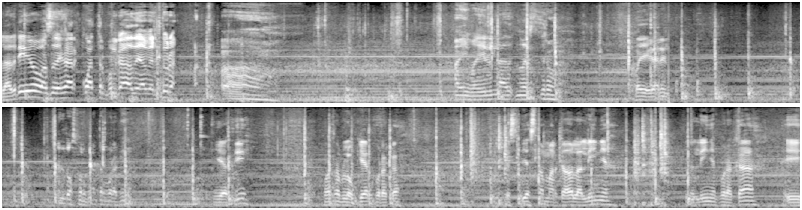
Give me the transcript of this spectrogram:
ladrillo, vamos a dejar 4 pulgadas de abertura. Ah. Ahí va a ir la- nuestro, va a llegar el, el 2x4 por aquí. Y así vamos a bloquear por acá. Ya está marcada la línea la línea por acá y,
